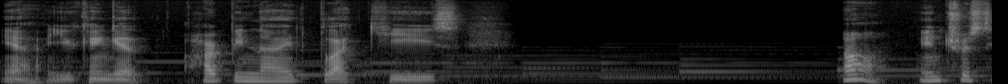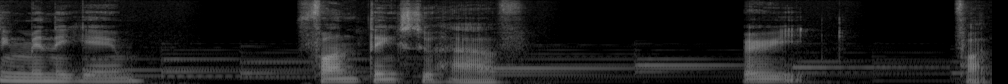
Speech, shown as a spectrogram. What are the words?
Yeah, you can get Harpy Knight, Black Keys. Oh, interesting minigame. Fun things to have. Very fun.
